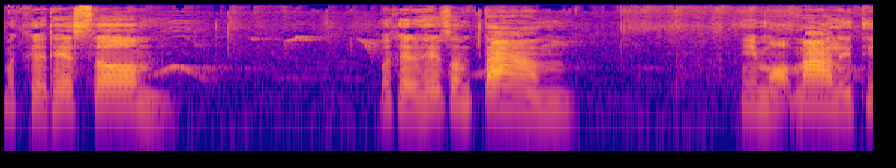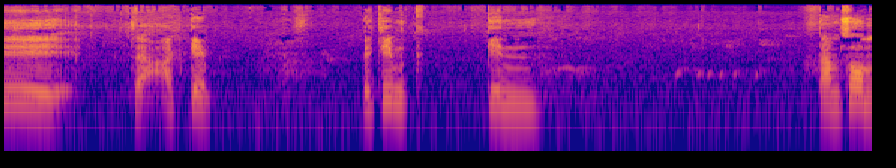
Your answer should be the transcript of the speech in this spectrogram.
มะเขือเทศส้ม มะเขือเทศส้มตามนี่เหมาะมากเลยที่จะเอาเก็บไปจิ้มกินตำส้ม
